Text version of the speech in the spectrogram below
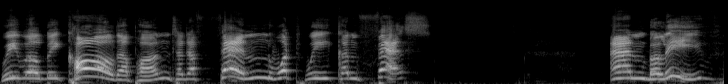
we will be called upon to defend what we confess and believe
